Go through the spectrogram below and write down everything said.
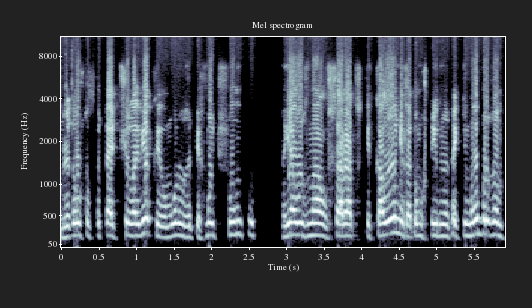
для того, чтобы пытать человека, его можно запихнуть в сумку. Но я узнал в саратовских колониях о том, что именно таким образом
